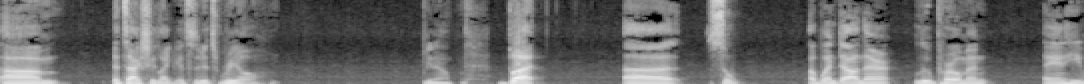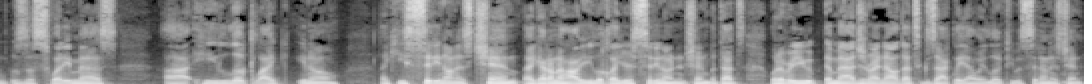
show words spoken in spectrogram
Um, it's actually like it's it's real, you know. But uh, so I went down there, Lou Pearlman, and he was a sweaty mess. Uh, he looked like you know like he's sitting on his chin. Like I don't know how you look like you're sitting on your chin, but that's whatever you imagine right now. That's exactly how he looked. He was sitting on his chin.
